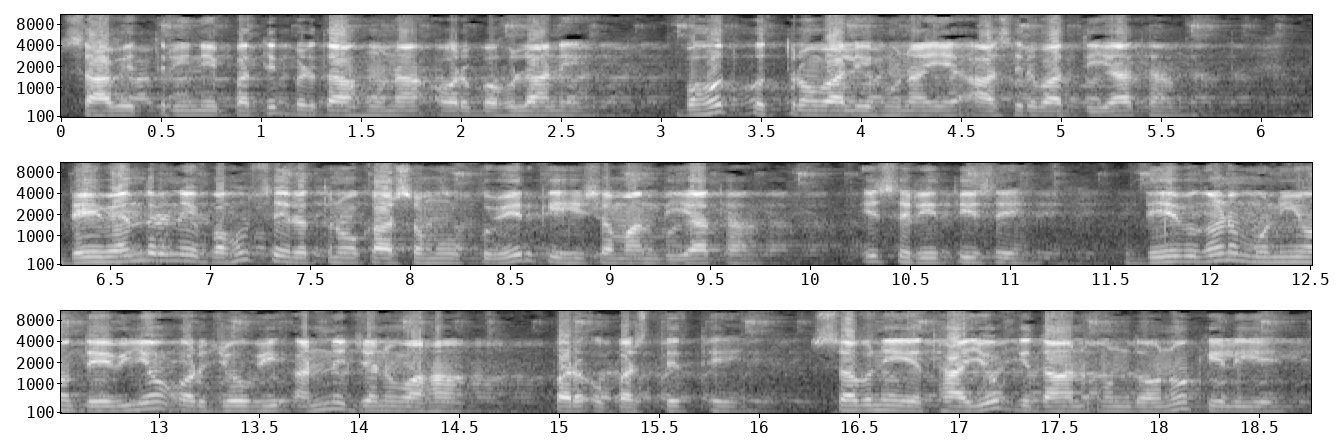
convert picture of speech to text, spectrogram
सावित्री ने पतिव्रता होना और बहुला ने बहुत पुत्रों वाली होना यह आशीर्वाद दिया था। देवेंद्र ने बहुत से रत्नों का समूह कुबेर के ही समान दिया था। इस रीति से देवगण, मुनियों, देवियों और जो भी अन्य जन वहाँ पर उपस्थित थे, सबने यथायोग्य दान उन दोनों के लिए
